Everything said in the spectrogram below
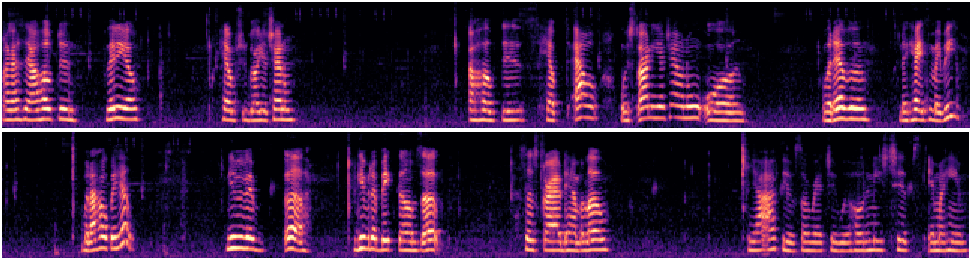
like i said i hope this video helps you grow your channel. I hope this helped out with starting your channel or whatever the case may be. But I hope it helped. Give it a uh, give it a big thumbs up. Subscribe down below. Yeah, I feel so wretched with holding these chips in my hand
